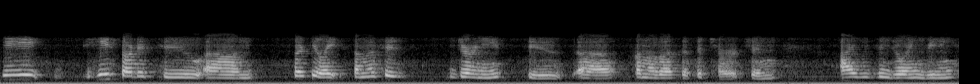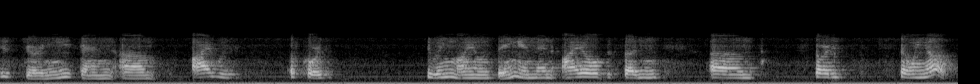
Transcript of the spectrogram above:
he he started to um, circulate some of his journeys to uh, some of us at the church, and I was enjoying reading his journeys, and um, I was, of course, doing my own thing, and then I all of a sudden um, started showing up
